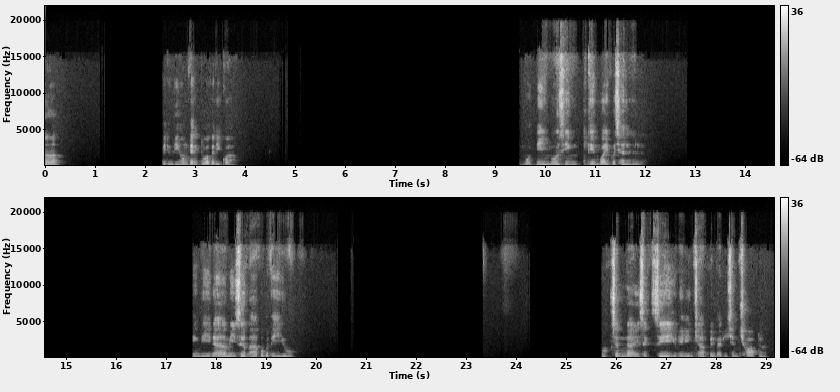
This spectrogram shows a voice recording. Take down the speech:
ไปดูที่ห้องแต่งตัวกันดีกว่า หมดนี้โมซิงเตรียมไว้เพื่อฉันนั่นเหรออย่างดีนะ มีเสื้อผ้าปกติอยู่ พวกชั้นในเซ็กซี่อยู่ในลิ้นชักเป็นแบบที่ฉันชอบด้วย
